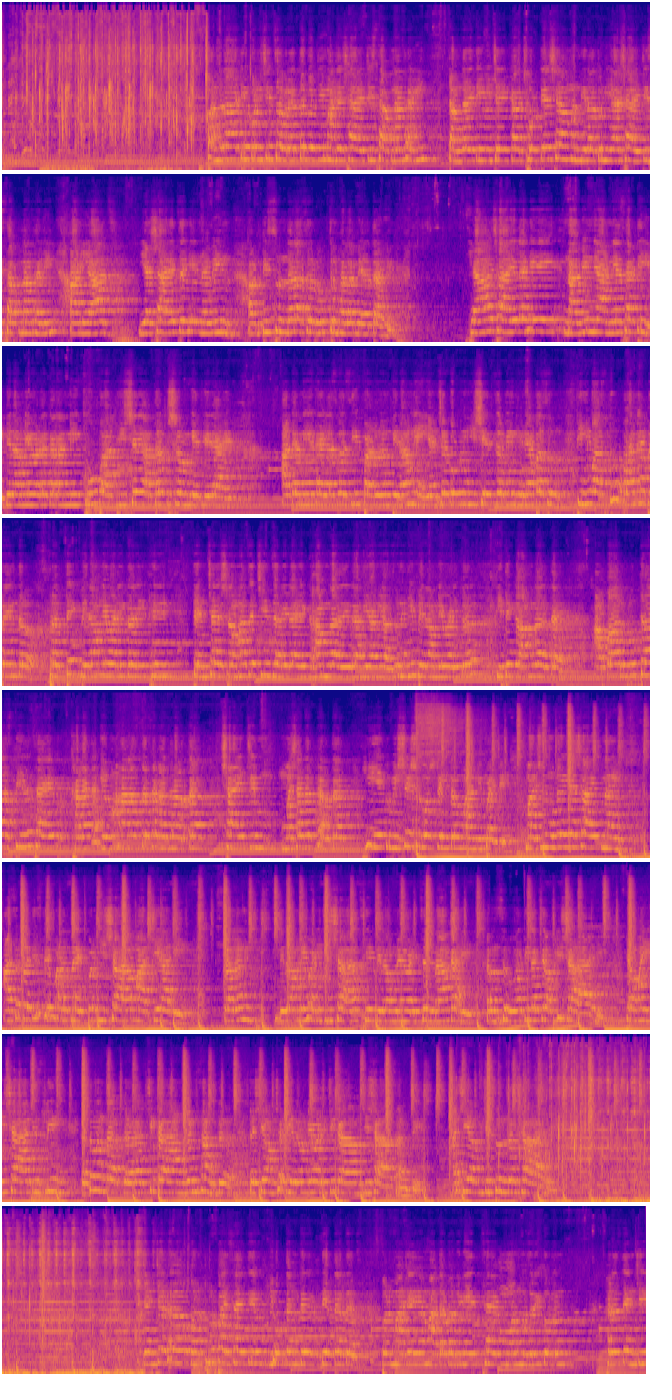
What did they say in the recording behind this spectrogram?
पंधरा आठ एकोणीसशे चौऱ्याहत्तर रोजी माझ्या शाळेची स्थापना झाली. तमदाई देवीच्या एका छोट्याशा मंदिरातून या शाळेची स्थापना झाली आणि आज या शाळेचं हे नवीन अगदी सुंदर असं रूप तुम्हाला मिळत आहे. ह्या शाळेला हे नाविन्य आणण्यासाठी बिरामणे वडकरांनी खूप अतिशय अथक श्रम घेतलेले आहेत. आदरणीय कैलासवासी पांडुरंग बिरामणे यांच्याकडून ही शेत जमीन घेण्यापासून ती ही वास्तू उभारण्यापर्यंत प्रत्येक बिरामणेवाडीकर इथे त्यांच्या श्रमाचं चीज झालेलं आहे घाम गाळलेला आहे आणि अजूनही बिरामणेवाडीकर तिथे घाम गाळत आहेत आबाल वृद्ध असतील साहेब खलाटा घेऊन हा रस्ता सगळा झाडतात शाळेची मशागत करतात. ही एक विशेष गोष्ट इथं मानली पाहिजे. माझी मुलं या शाळेत नाही असं कधीच ते म्हणत नाहीत पण ही शाळा माझी आहे. कारण विरामणेवाडीची शाळा हे विरामणेवाडीचं नाक आहे. कारण सुरुवातीलाच आपली शाळा आहे. त्यामुळे ही शाळा दिसली. कसं म्हणतात? घराची काळा अंगण सांगतं. तशी आमच्या विरामणेवाडीची काळा आमची शाळा सांगते. अशी आमची सुंदर शाळा आहे. ज्यांच्याकडं भरपूर पैसा आहे ते योगदान देतातच. पण माझ्या या माता भगिनी साहेब मोलमजुरी करून खरंच त्यांची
